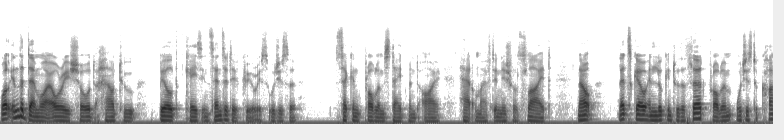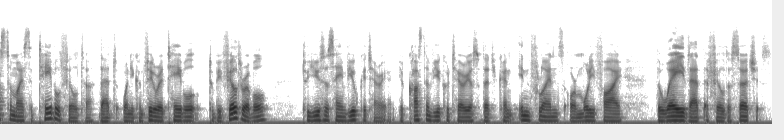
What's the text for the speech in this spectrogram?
Well, in the demo, I already showed how to build case-insensitive queries, which is a second problem statement I had on my initial slide. Now, let's go and look into the third problem, which is to customize the table filter that when you configure a table to be filterable, to use the same view criteria, your custom view criteria so that you can influence or modify the way that a filter searches.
